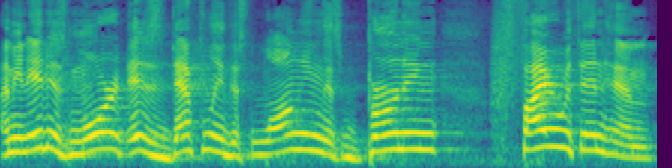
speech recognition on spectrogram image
I mean, it is more, it is definitely this longing, this burning fire within him.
